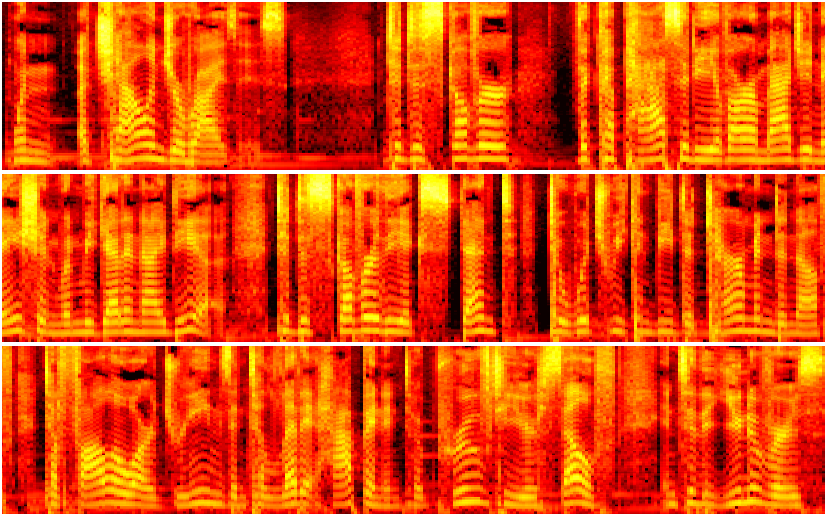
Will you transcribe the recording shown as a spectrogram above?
when a challenge arises to discover the capacity of our imagination when we get an idea, to discover the extent to which we can be determined enough to follow our dreams and to let it happen and to prove to yourself and to the universe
